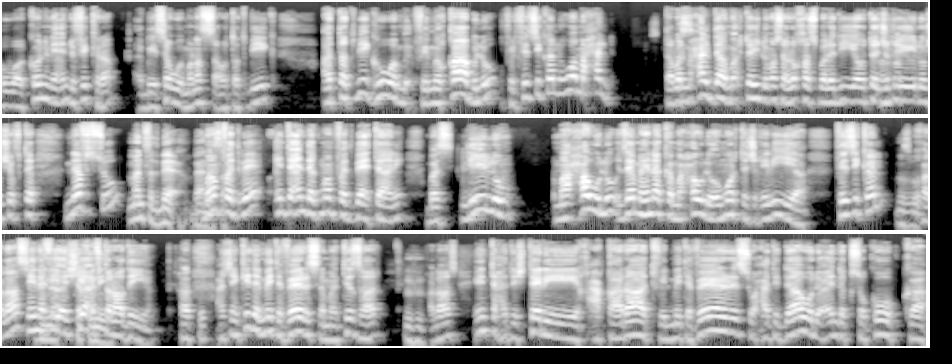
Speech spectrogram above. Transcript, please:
هو كون إني عنده فكرة بيسوي منصة أو تطبيق التطبيق هو في مقابله في ال physical هو محل. طب المحل ده محتاج له مثلا رخص بلدية وتشغيل وشفته نفسه منفذ بيع. منفذ بيع أنت عندك منفذ بيع تاني بس ليه له ما حوله زي ما هناك ما حوله أمور تشغيلية physical خلاص هنا, هنا في أشياء تقنية. افتراضية خلاص. عشان كده الميتافيرس لما تظهر. خلاص أنت حتشتري عقارات في الميتافيرس وحتتداول وعندك صكوك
